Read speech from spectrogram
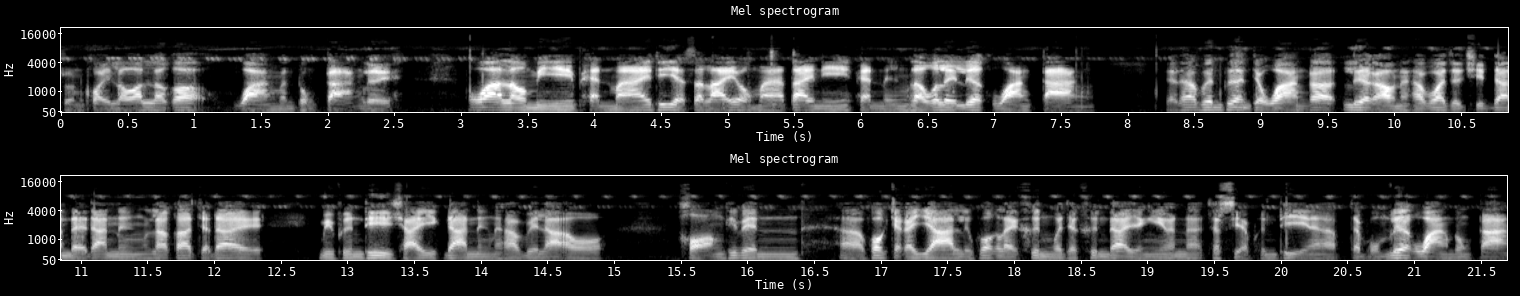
ส่วนคอยร้อนแล้วก็วางมันตรงกลางเลย เพราะว่าเรามีแผ่นไม้ที่จะสไลด์ออกมาใต้นี้ แผ่นหนึ่งเราก็เลยเลือกวางกลาง แต่ถ้าเพื่อนๆจะวางก็เลือกเอานะครับ ว่าจะชิดด้านใดด้านหนึ่งแล้วก็จะได้มีพื้นที่ใช้อีกด้านหนึ่งนะครับ เวลาเอา ของที่เป็นพวกจักรยานหรือพวกอะไรขึ้นก็จะขึ้นได้อย่างนี้มันน่าจะเสียพื้นที่นะครับ แต่ผมเลือกวางตรงกลาง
